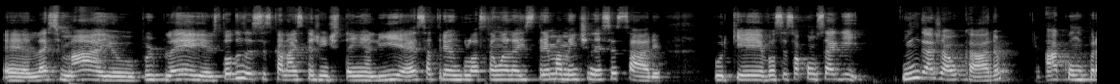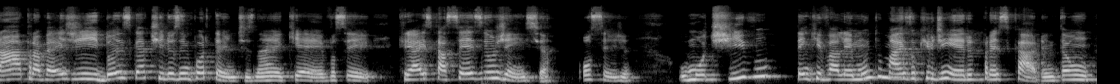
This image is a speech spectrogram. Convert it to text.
é, Last Mile, Pure Players, todos esses canais que a gente tem ali, essa triangulação ela é extremamente necessária porque você só consegue engajar o cara a comprar através de dois gatilhos importantes, né? Que é você criar escassez e urgência. Ou seja, o motivo tem que valer muito mais do que o dinheiro para esse cara. Então, o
